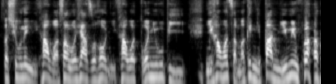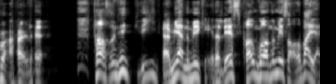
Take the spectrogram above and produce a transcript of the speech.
说兄弟，你看我上楼下之后，你看我多牛逼，你看我怎么给你办明明白白的。”当时那女的一点面都没给他，连膀胱都没扫他半眼，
